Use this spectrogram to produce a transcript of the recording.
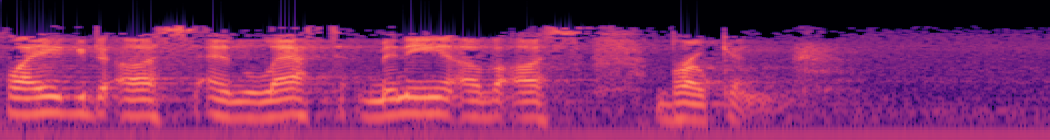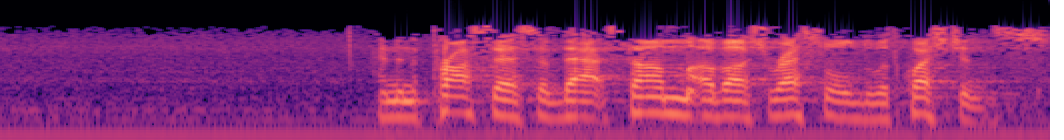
plagued us and left many of us broken. And in the process of that, some of us wrestled with questions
